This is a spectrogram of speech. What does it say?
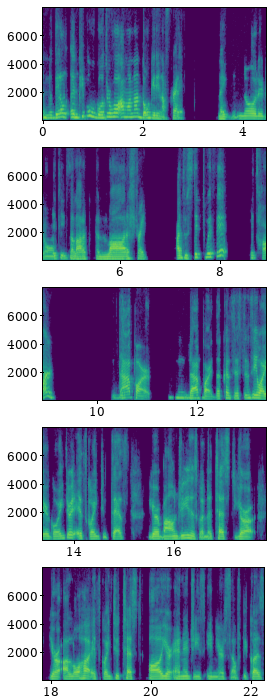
they don't and people who go through Ho'amana don't get enough credit. Like no they don't. it takes a lot of a lot of strength. And to stick with it it's hard. That part. Mhm. that part the consistency while you're going through it it's going to test your boundaries it's going to test your your aloha it's going to test all your energies in yourself because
